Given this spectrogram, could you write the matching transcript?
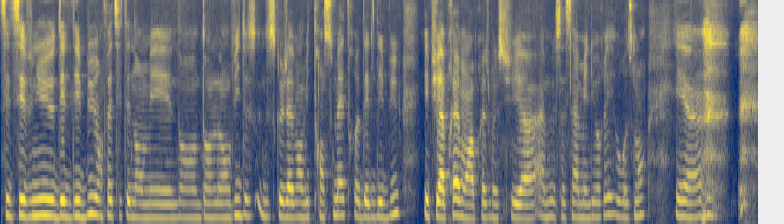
c'est venu dès le début, en fait, c'était dans, dans, dans l'envie de, ce que j'avais envie de transmettre dès le début. Et puis après, bon, après je me suis, euh, ça s'est amélioré, heureusement. Et, euh,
